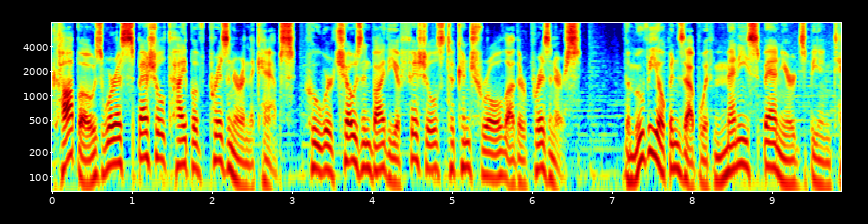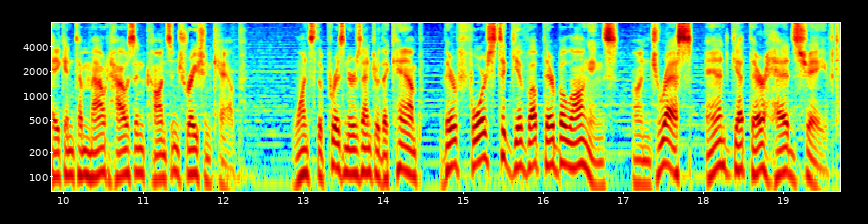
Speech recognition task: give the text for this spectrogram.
Capos were a special type of prisoner in the camps, who were chosen by the officials to control other prisoners. The movie opens up with many Spaniards being taken to Mauthausen concentration camp. Once the prisoners enter the camp, they're forced to give up their belongings, undress, and get their heads shaved.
